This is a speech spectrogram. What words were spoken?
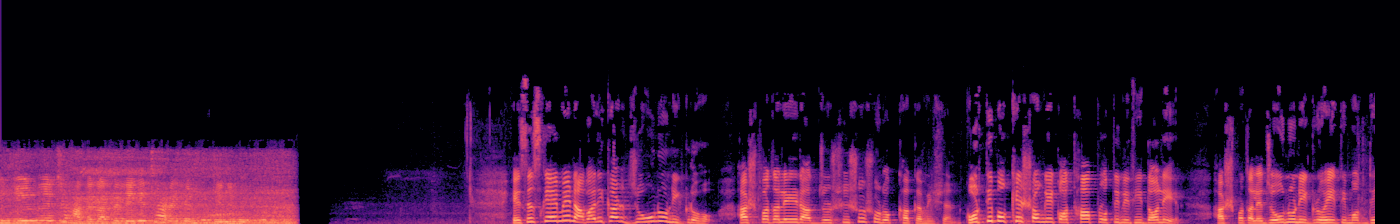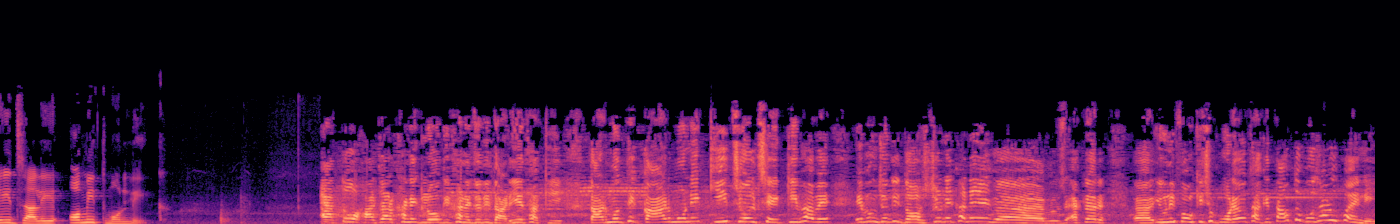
ইঞ্জিওর হয়েছে, হাতে টাতে লেগেছে আর একজনকে টেনে বের করে। এসএসকেএমে নাবালিকার যৌন নিগ্রহ হাসপাতালে রাজ্য শিশু সুরক্ষা কমিশন। কর্তৃপক্ষের সঙ্গে কথা প্রতিনিধি দলের। হাসপাতালে যৌন নিগ্রহে ইতিমধ্যেই জালে অমিত মল্লিক। এত হাজার খানেক লোক এখানে যদি দাঁড়িয়ে থাকি, তার মধ্যে কার মনে কি চলছে, কীভাবে? এবং যদি দশজন এখানে একটা ইউনিফর্ম কিছু পরেও থাকে, তাও তো বোঝার উপায় নেই।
